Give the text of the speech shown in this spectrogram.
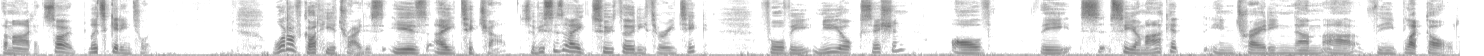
the market. So let's get into it. What I've got here traders is a tick chart. So this is a 233 tick for the New York session of the CL market in trading um, uh, the black gold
